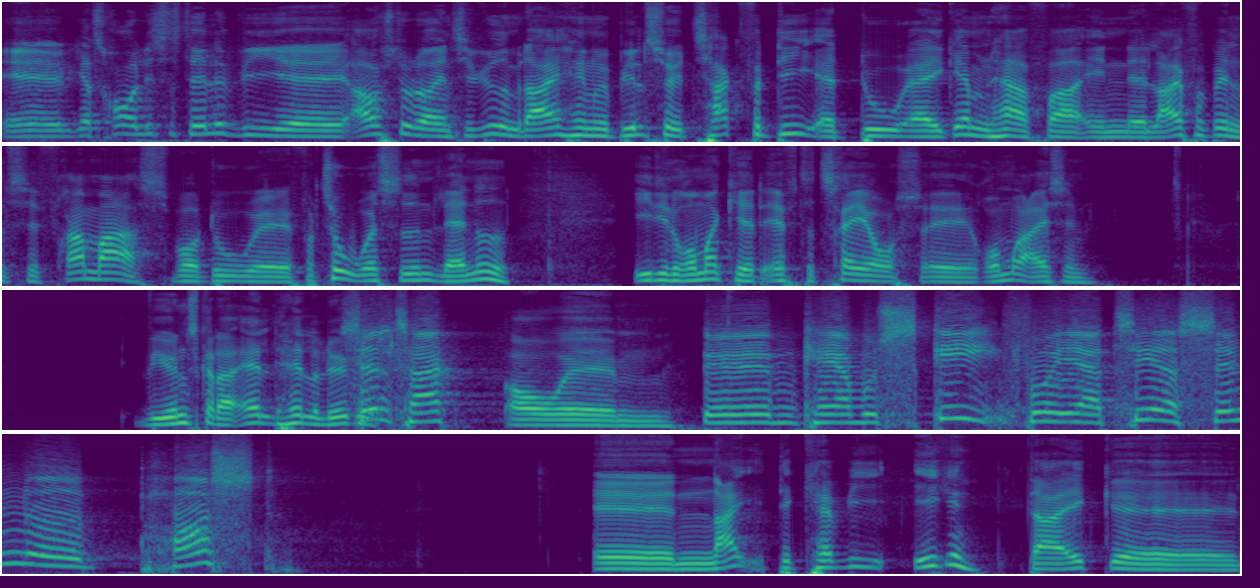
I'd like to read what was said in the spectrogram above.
Øh, jeg tror lige så stille, vi øh, afslutter interviewet med dig, Henry Bilsø. Tak fordi, at du er igennem her fra en øh, live-forbindelse fra Mars, hvor du øh, for to uger siden landede i din rumraket efter tre års øh, rumrejse. Vi ønsker dig alt held og lykke. Selv tak. Og øh, Øhm, kan jeg måske få jer til at sende noget post? øh, nej, det kan vi ikke. Der er ikke... Øh,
